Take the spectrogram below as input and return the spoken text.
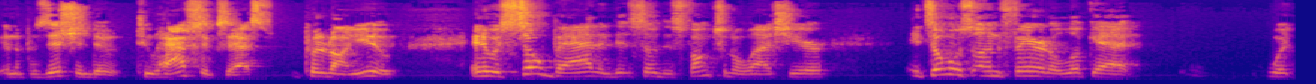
in a position to to have success. Put it on you, and it was so bad and so dysfunctional last year. It's almost unfair to look at what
